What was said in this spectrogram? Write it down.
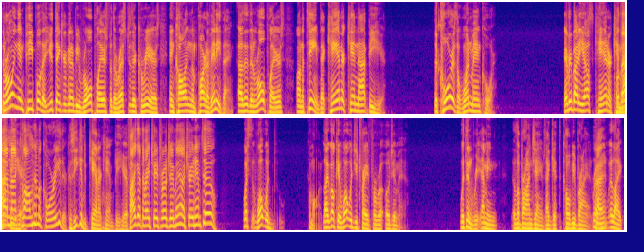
throwing in people that you think are going to be role players for the rest of their careers and calling them part of anything other than role players on a team that can or cannot be here. The core is a one-man core. Everybody else can or cannot Well, then I'm not here. calling him a core either because he can can or can't be here. If I got the right trade for O.J. Mayo, I trade him too. What's the, what would come on? Like okay, what would you trade for OJ Mayo? Within re, I mean LeBron James, I get the Kobe Bryant. Right. What- like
